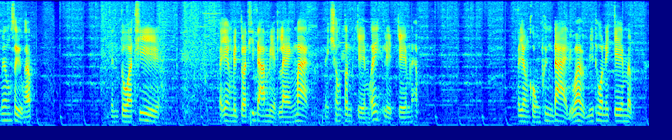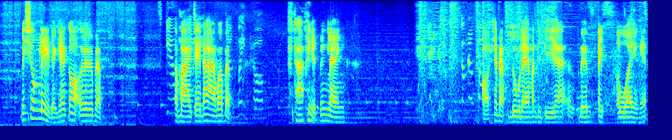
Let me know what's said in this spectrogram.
ไม่ต้องสืบครับ เป็นตัวที่ก็ยังเป็นตัวที่ดาเมจแรงมากในช่วงต้นเกม เอ้ยเลดเกมนะครับก็ยังคงพึ่งได้หรือว่าแบบมีโทนในเกมแบบในช่วงเลดอย่างเงี้ยก็เออแบบสบายใจได้ว่าแบบดาเมจแม่งแรงขอแค่แบบดูแลมันดีๆนะเออเดินติดตัวอย่างเงี้ย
